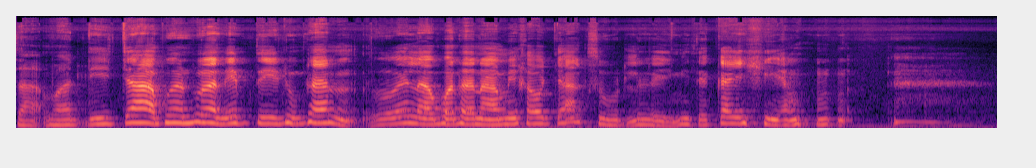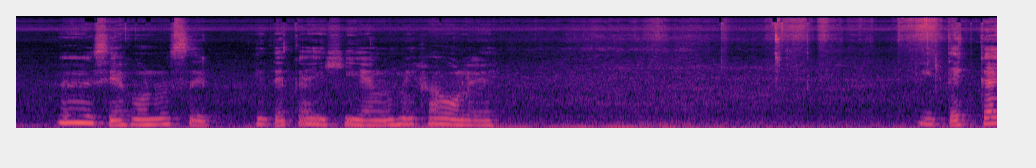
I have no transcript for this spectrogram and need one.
สวัสดีจ้าเพื่อนเพื่อนเอฟซีทุกท่าน เอ้ยเราพัฒนาไม่เข้าจักสูตรเลย มีแต่ใกล้เคียงเออเสียความรู้สึก มีแต่ใกล้เคียงไม่เข้าเลย มีแต่ใกล้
